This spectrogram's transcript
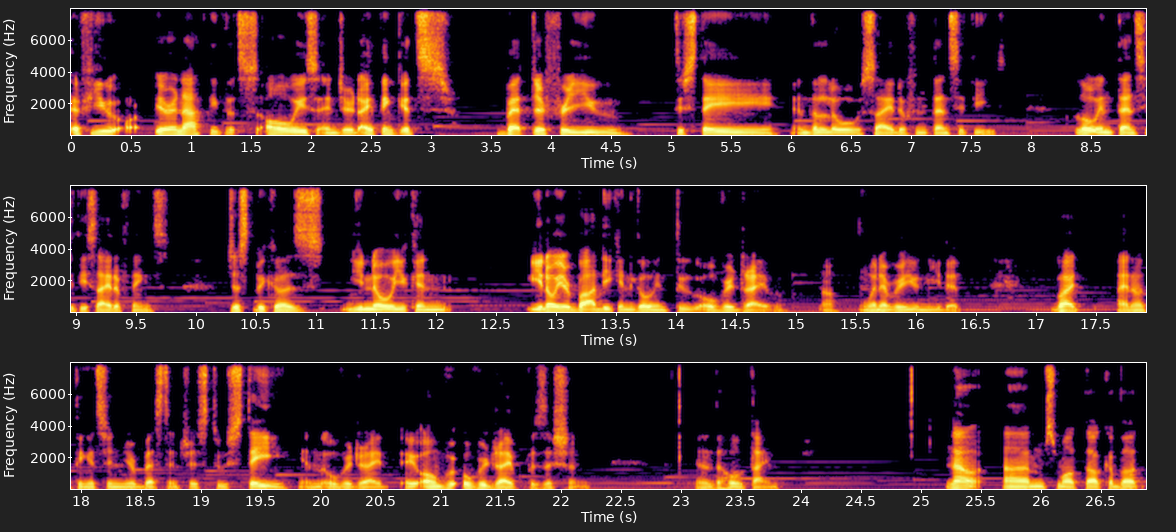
if you you're an athlete that's always injured, I think it's better for you to stay in the low side of intensity, low intensity side of things, just because you know you can you know your body can go into overdrive whenever you need it. But I don't think it's in your best interest to stay in overdrive a over, overdrive position you know, the whole time. Now, um, small talk about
